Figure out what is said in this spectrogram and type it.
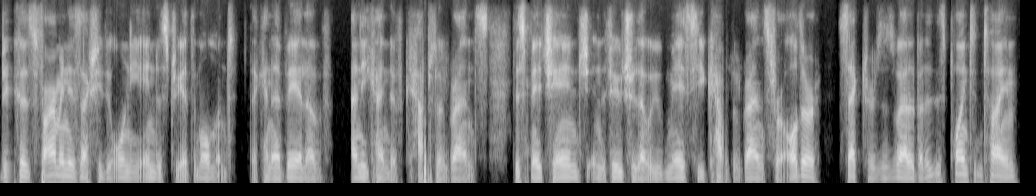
because farming is actually the only industry at the moment that can avail of any kind of capital grants. This may change in the future that we may see capital grants for other sectors as well, but at this point in time,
